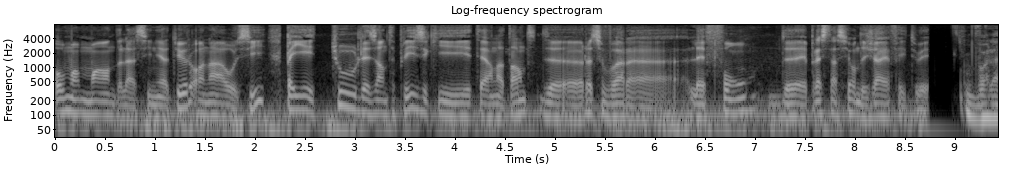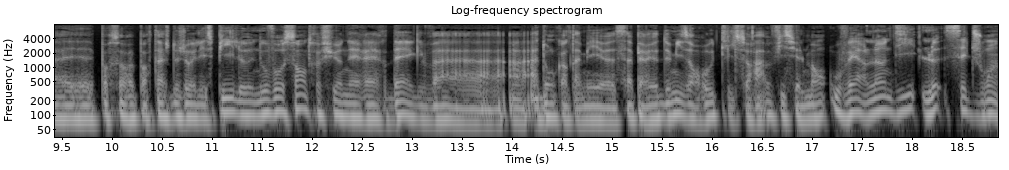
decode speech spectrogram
au moment de la signature, on a aussi payé toutes les entreprises qui étaient en attente de recevoir les fonds des prestations déjà effectuées. Voilà pour ce reportage de Joël Espy. Le nouveau centre funéraire d'Aigle va a, donc entamé euh, sa période de mise en route. Il sera officiellement ouvert lundi le 7 juin.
